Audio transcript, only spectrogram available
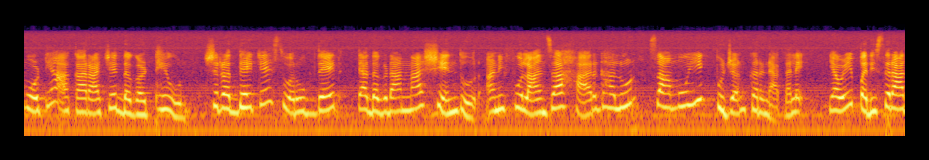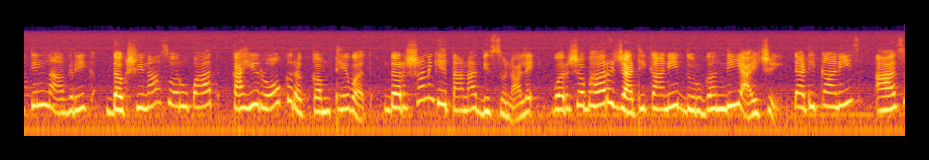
मोठ्या आकाराचे दगड ठेवून श्रद्धेचे स्वरूप देत त्या दगडांना शेंदूर आणि फुलांचा हार घालून सामूहिक पूजन करण्यात आले. यावेळी परिसरातील नागरिक दक्षिणा स्वरूपात काही रोख रक्कम ठेवत दर्शन घेताना दिसून आले. वर्षभर ज्या ठिकाणी दुर्गंधी यायची त्या ठिकाणी आज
